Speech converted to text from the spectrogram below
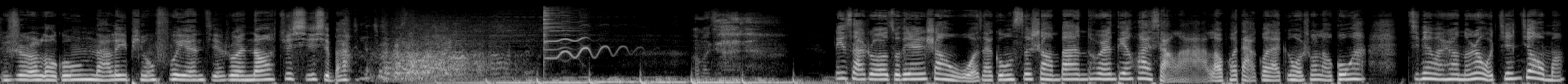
于是老公拿了一瓶妇炎洁，说：“你呢，去洗洗吧。” Lisa 说：“昨天上午我在公司上班，突然电话响了，老婆打过来跟我说：‘老公啊，今天晚上能让我尖叫吗？’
